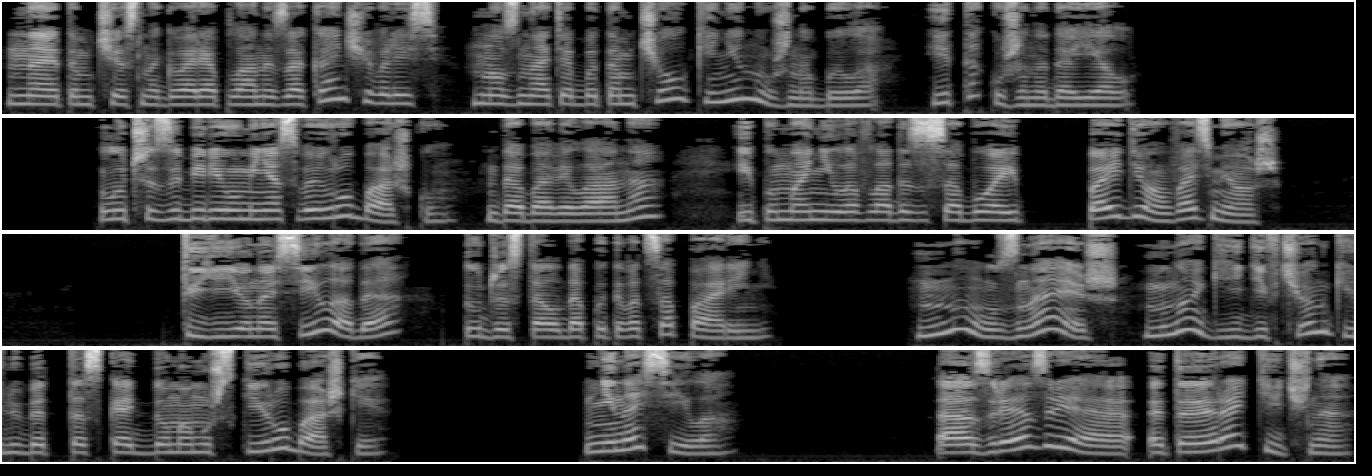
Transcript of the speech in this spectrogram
На этом, честно говоря, планы заканчивались, но знать об этом челке не нужно было. И так уже надоел. «Лучше забери у меня свою рубашку», — добавила она и поманила Влада за собой. «Пойдем, возьмешь». «Ты ее носила, да?» — тут же стал допытываться парень. «Ну, знаешь, многие девчонки любят таскать дома мужские рубашки». «Не носила». «А зря-зря, это эротично».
